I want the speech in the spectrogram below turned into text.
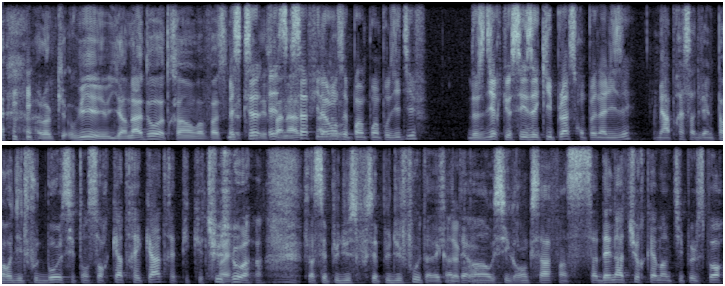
alors que, oui, il y en a d'autres. hein, on va pas se Mais est-ce que, que ça, finalement, c'est pas un point positif? De se dire que ces équipes-là seront pénalisées? Mais après, ça devient une parodie de football. Si t'en sors 4 et 4 et puis que tu Ouais. joues, à- ça c'est plus du plus du foot avec un terrain aussi grand que ça. Enfin, ça dénature quand même un petit peu le sport.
